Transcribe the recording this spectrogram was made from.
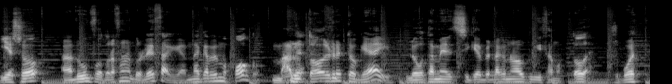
Y eso, hablando de un fotógrafo de naturaleza, que anda que vemos poco. Más de Ya. todo el resto que hay. Luego también sí que es verdad que no la utilizamos todas, por supuesto.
